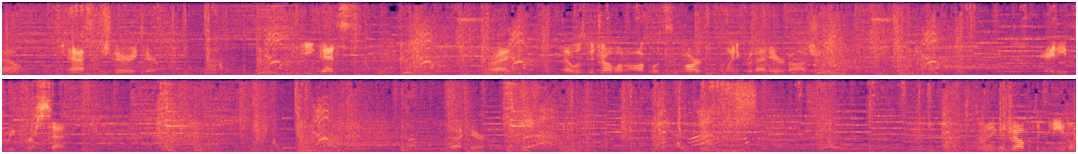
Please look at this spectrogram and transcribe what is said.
Now, he has to be very careful. He gets... Alright, that was a good job on Aquos' part, waiting for that air dodge. 83%. Back here. Doing a good job with the needle,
